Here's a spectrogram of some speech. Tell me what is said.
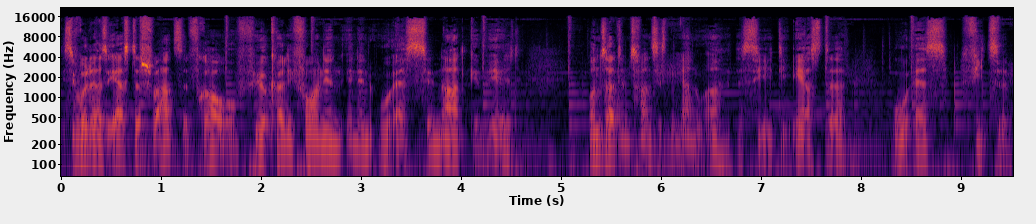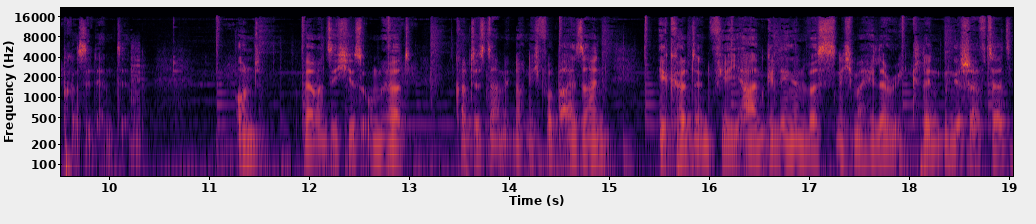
Sie wurde als erste schwarze Frau für Kalifornien in den US-Senat gewählt und seit dem 20. Januar ist sie die erste US-Vizepräsidentin. Und wenn man sich hier so umhört, konnte es damit noch nicht vorbei sein. Ihr könnte in vier Jahren gelingen, was nicht mal Hillary Clinton geschafft hat.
